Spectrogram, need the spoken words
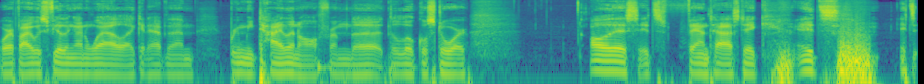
Or if I was feeling unwell, I could have them bring me Tylenol from the the local store. All of this, it's fantastic. It's it's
